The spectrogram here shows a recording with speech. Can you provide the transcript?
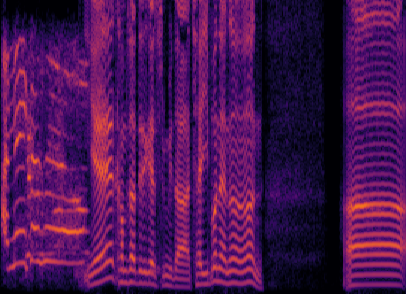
안녕히 가세요. 예, 감사드리겠습니다. 자, 이번에는, 아,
